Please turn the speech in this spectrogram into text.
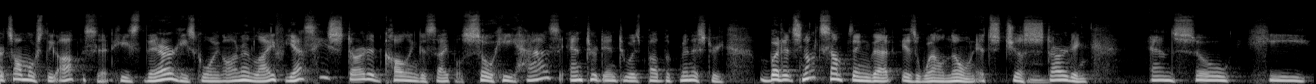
it's almost the opposite. He's there, he's going on in life. Yes, he started calling disciples, so he has entered into his public ministry, but it's not something that is well known. It's just hmm. starting. And so he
